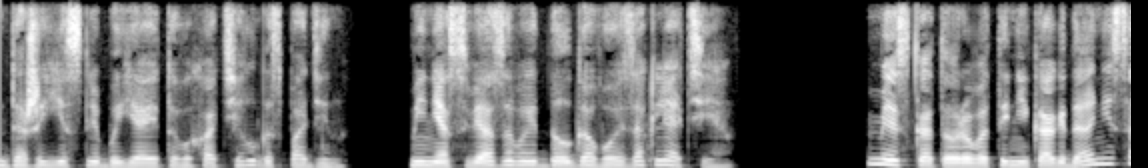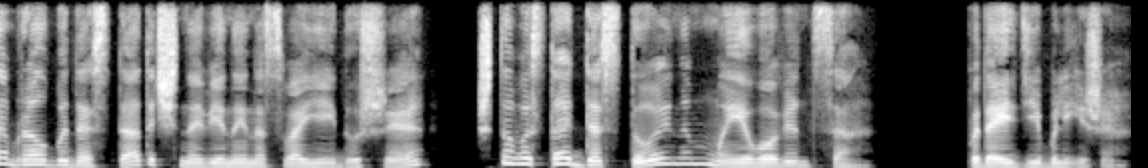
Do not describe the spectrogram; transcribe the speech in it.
Даже если бы я этого хотел, господин, меня связывает долговое заклятие, без которого ты никогда не собрал бы достаточно вины на своей душе, чтобы стать достойным моего венца. Подойди ближе».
